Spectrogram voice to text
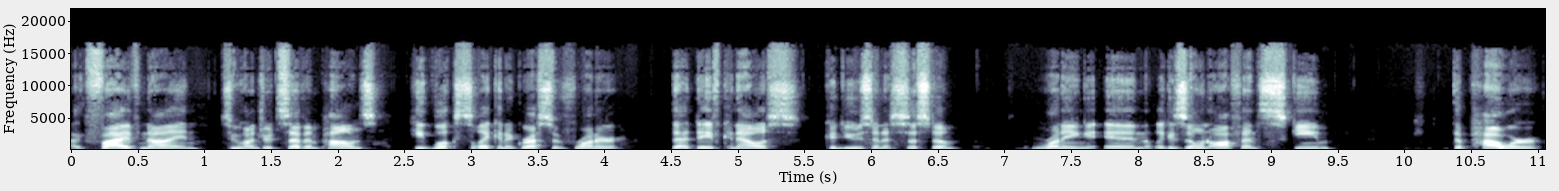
like 5'9, 207 pounds. He looks like an aggressive runner that Dave Canales could use in a system running in like a zone offense scheme. The power,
